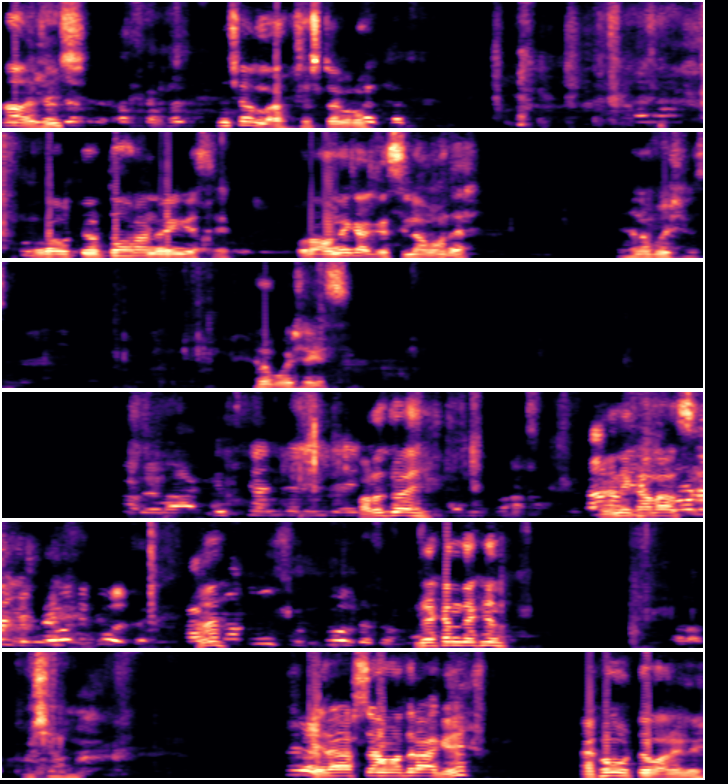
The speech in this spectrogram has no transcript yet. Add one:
হ্যাঁ ইনশাল্লাহ চেষ্টা করুন। ওরা উঠতে উঠতে হরান হয়ে গেছে। ওরা অনেক আগে ছিল আমাদের। এখানে বসে আছে। এখানে বসে গেছে। ফারুজ ভাই খালাস। হ্যাঁ? দেখেন দেখেন। এরা আসছে আমাদের আগে এখন উঠতে পারেনি।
